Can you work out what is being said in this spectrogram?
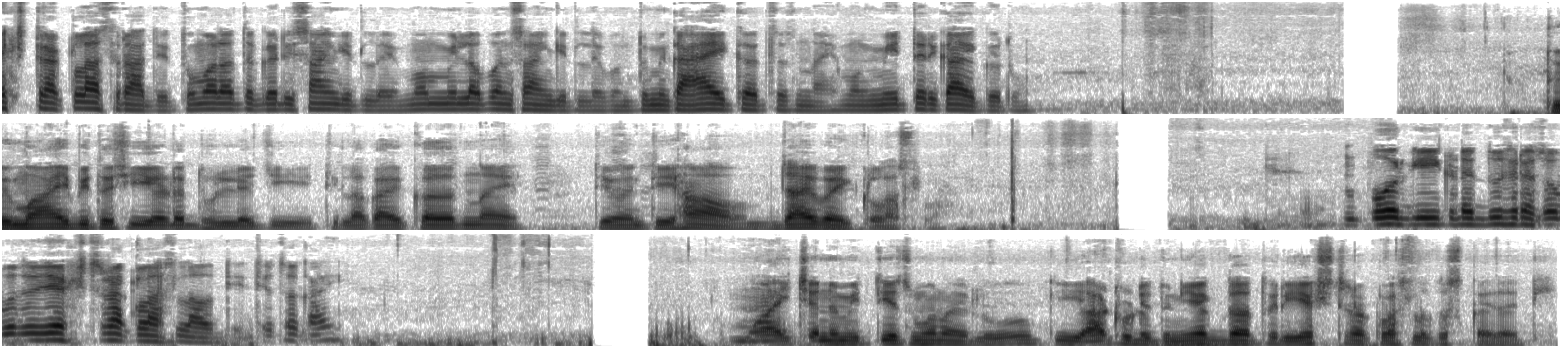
एक्स्ट्रा क्लास राहते. तुम्हाला तर घरी सांगितलंय मम्मीला पण सांगितलंय पण तुम्ही काय ऐकतच नाही. मग मी तरी काय करू? तुझी माय बी तशी येड्यात धुल्ल्याची तिला काय कळत नाही. ती म्हणती हा जाय बाई क्लासला पोरगी इकडे दुसऱ्यासोबत एक्स्ट्रा क्लास लावते. त्याचं काय? मायच्यानं मी तेच म्हणायलो की आठवड्यातून एकदा तरी एक्स्ट्रा क्लासला कसं काय जाते.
